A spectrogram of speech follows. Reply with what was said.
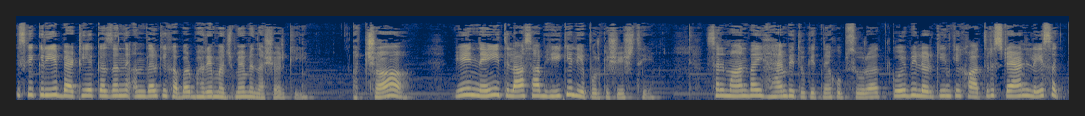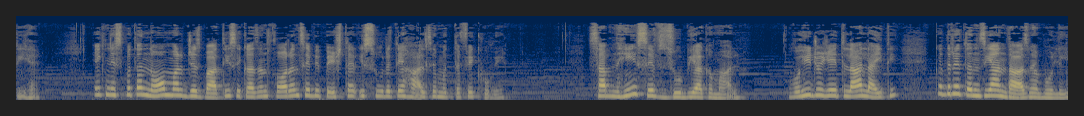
اس کے قریب بیٹھی ایک کزن نے اندر کی خبر بھرے مجمع میں نشر کی۔ اچھا یہ نئی اطلاع صاحب ہی کے لیے پرکشش تھی۔ سلمان بھائی ہیں بھی تو کتنے خوبصورت، کوئی بھی لڑکی ان کی خاطر سٹینڈ لے سکتی ہے۔ ایک نسبتاً نو مرد جذباتی سے کزن فوراً سے بھی پیشتر اس صورت حال سے متفق ہوئے سب نہیں، صرف زوبیا کمال۔ وہی جو یہ اطلاع لائی تھی، قدر تنزیہ انداز میں بولی۔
